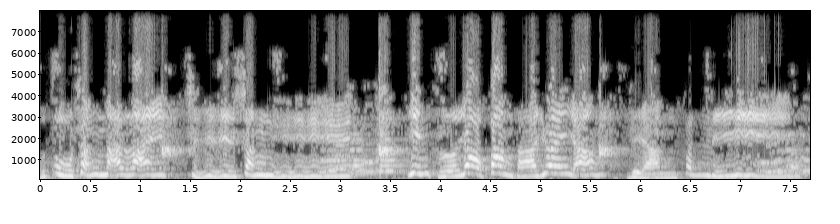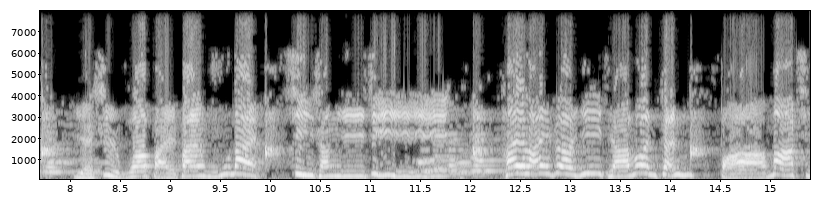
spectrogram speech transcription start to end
子不生男来只生女，因此要棒打鸳鸯两分离，也是我百般无奈，心生一计，才来个以假乱真把马骑，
